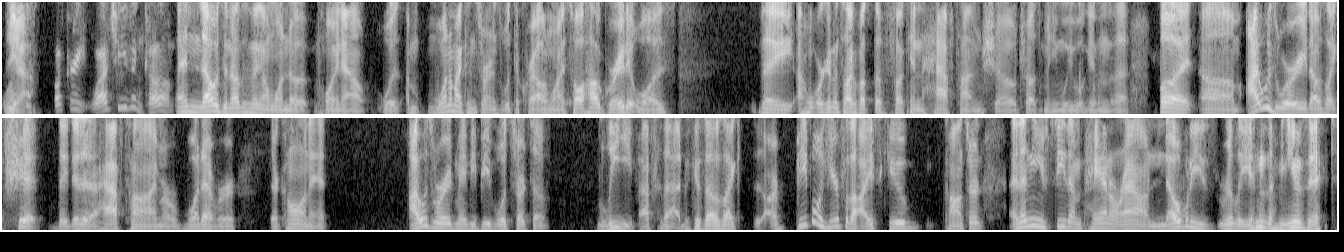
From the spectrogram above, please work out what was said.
what Yeah. the fuck are you, why'd you even come? And that was another thing I wanted to point out was um, one of my concerns with the crowd when I saw how great it was. They we're going to talk about the fucking halftime show. Trust me, we will get into that. But um, I was worried. I was like, shit, they did it at halftime or whatever they're calling it. I was worried maybe people would start to leave after that because I was like, are people here for the Ice Cube concert? And then you see them pan around. Nobody's really in the music,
